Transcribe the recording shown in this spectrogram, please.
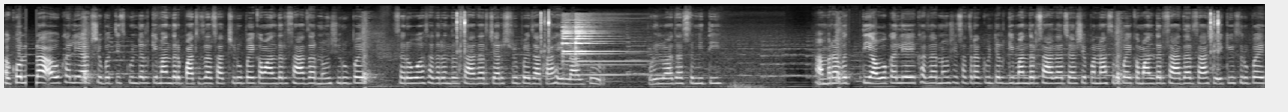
अकोला अवखाली आठशे बत्तीस क्विंटल किमान दर पाच हजार सातशे रुपये कमाल दर सहा हजार नऊशे रुपये सर्वसाधारण दर सहा हजार चारशे रुपये जात आहे लालतूर. पुढील बाजार समिती. अमरावती अवकाली एक हजार नऊशे सतरा क्विंटल किमान दर सहा हजार चारशे पन्नास रुपये कमाल दर सहा हजार सहाशे एकवीस रुपये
